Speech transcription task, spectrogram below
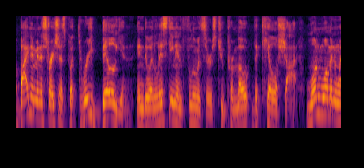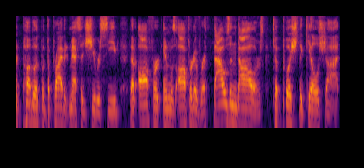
A Biden administration has put three billion into enlisting influencers to promote the kill shot. One woman went public with the private message she received that offered and was offered over a thousand dollars to push the kill shot.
